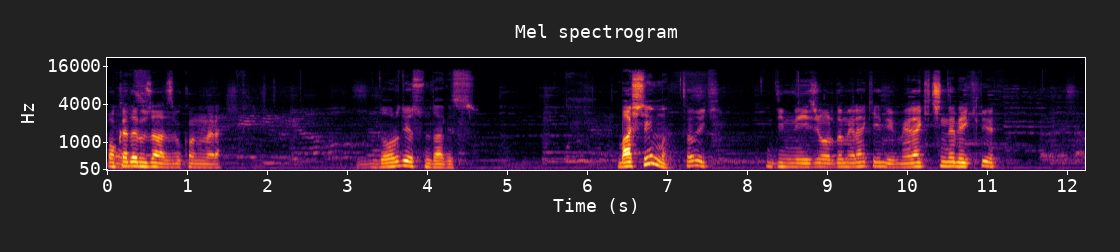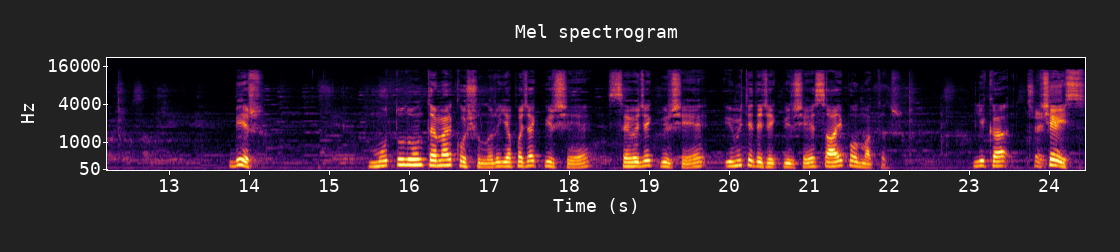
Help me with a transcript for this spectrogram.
O Evet. kadar uzağız bu konulara. Doğru diyorsun Douglas. Başlayayım mı? Tabii ki. Dinleyici orada merak ediyor. Merak içinde bekliyor. 1. Mutluluğun temel koşulları yapacak bir şeye, sevecek bir şeye, ümit edecek bir şeye sahip olmaktadır. Lika Chase. Chase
